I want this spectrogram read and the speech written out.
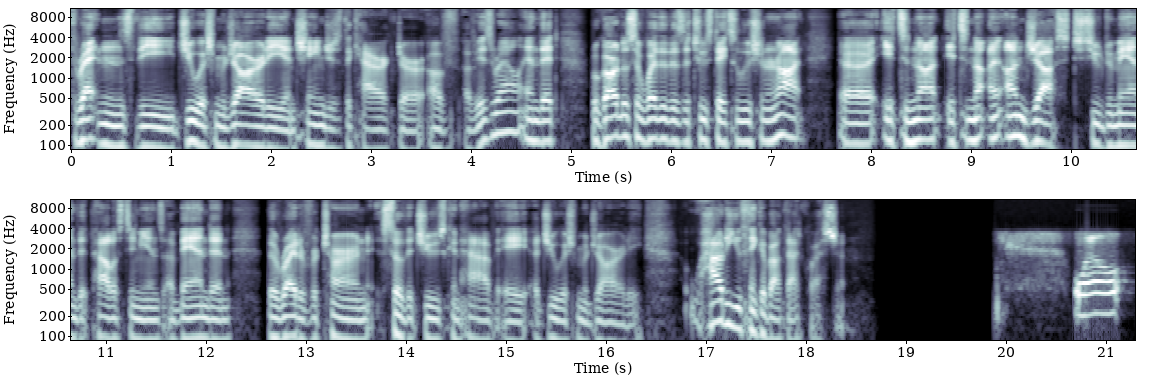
threatens the Jewish majority and changes the character of, of Israel, and that regardless of whether there's a two-state solution or not, uh, it's not it's not unjust to demand that Palestinians abandon the right of return so that Jews can have a, a Jewish majority. How do you think about that question? Well, uh,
